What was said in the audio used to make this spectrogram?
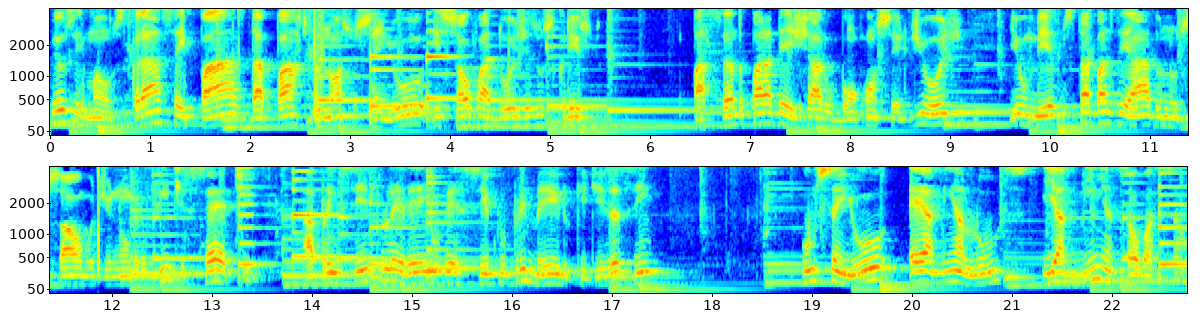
Meus irmãos, graça e paz da parte do nosso Senhor e Salvador Jesus Cristo. Passando para deixar o bom conselho de hoje, e o mesmo está baseado no Salmo de número 27. A princípio, lerei o versículo primeiro, que diz assim: O Senhor é a minha luz e a minha salvação.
